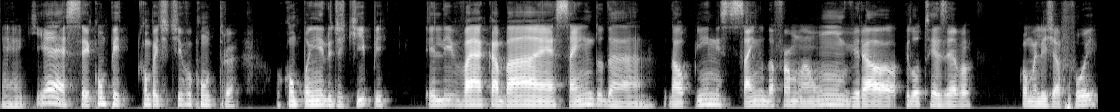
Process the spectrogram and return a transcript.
é, que é ser competitivo contra o companheiro de equipe, ele vai acabar é, saindo da, da Alpine, saindo da Fórmula 1, virar piloto reserva como ele já foi.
